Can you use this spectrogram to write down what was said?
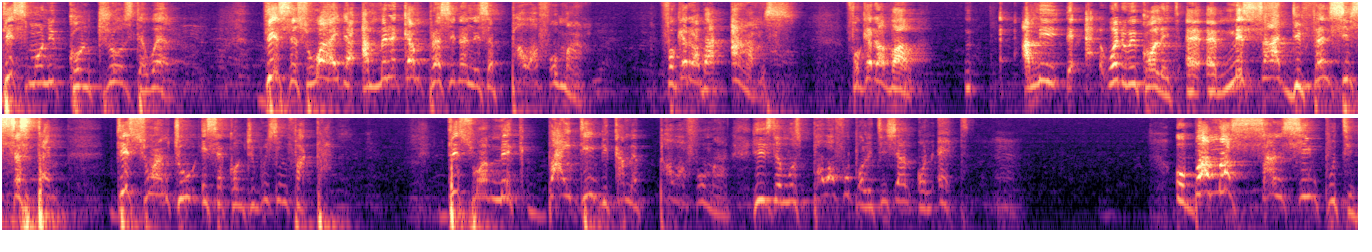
This money controls the world. This is why the American president is a powerful man. Forget about arms. Forget about, I mean, uh, what do we call it? A, a missile defensive system. This one too is a contribution factor. This one make Biden become a powerful man. He's the most powerful politician on earth. Obama sanctioned Putin.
